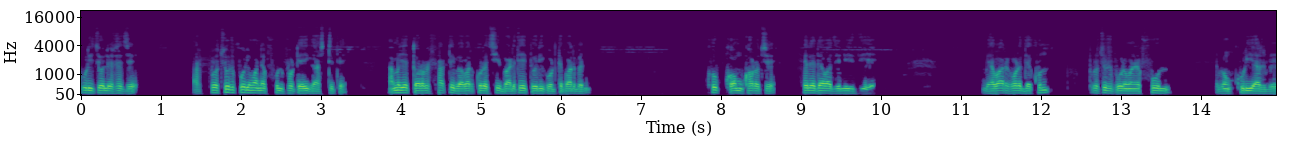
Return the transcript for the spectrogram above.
কুড়ি চলে এসেছে আর প্রচুর পরিমাণে ফুল ফোটে এই গাছটিতে। আমি যে তরল সারটি ব্যবহার করেছি, বাড়িতেই তৈরি করতে পারবেন। খুব কম খরচে ফেলে দেওয়া জিনিস দিয়ে ব্যবহার করে দেখুন, প্রচুর পরিমাণে ফুল এবং কুড়ি আসবে।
